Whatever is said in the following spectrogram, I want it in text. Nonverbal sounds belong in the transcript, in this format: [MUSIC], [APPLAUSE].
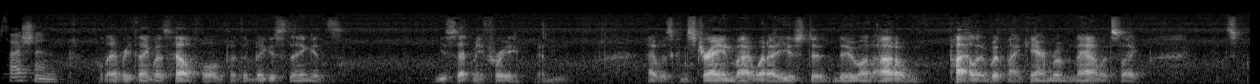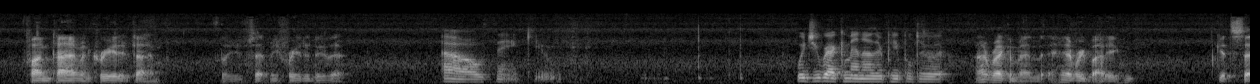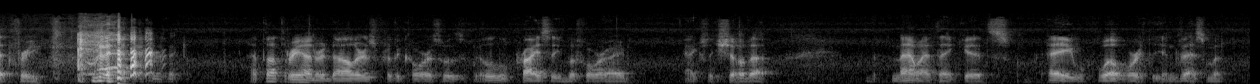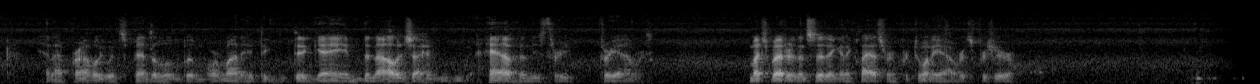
session. Well, everything was helpful, but the biggest thing is you set me free. And I was constrained by what I used to do on autopilot with my camera. Now it's like it's fun time and creative time. So you've set me free to do that. Oh, thank you. Would you recommend other people do it? I recommend everybody get set free. [LAUGHS] [LAUGHS] I thought three hundred dollars for the course was a little pricey before I actually showed up. Now I think it's a well worth the investment, and I probably would spend a little bit more money to, to gain the knowledge I have in these three three hours. Much better than sitting in a classroom for twenty hours for sure.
